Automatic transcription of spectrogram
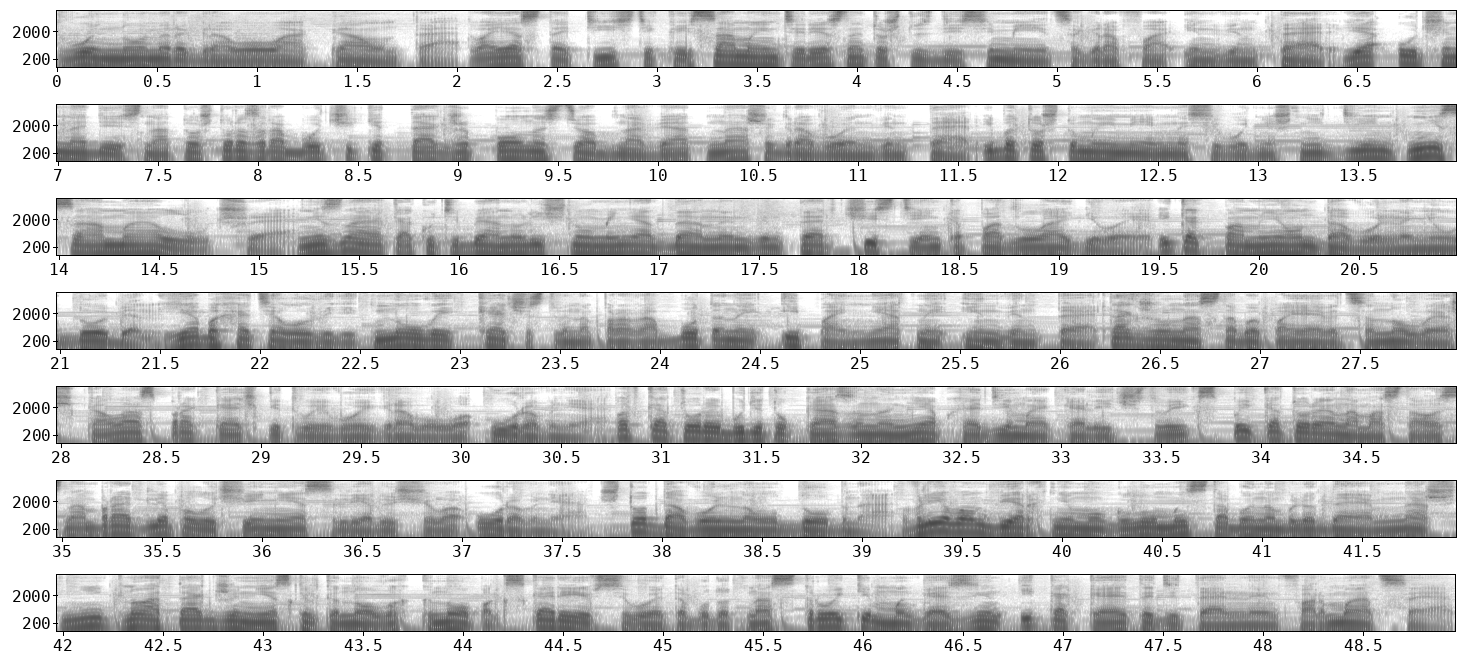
твой номер игрового аккаунта, твоя статистика и самое интересное то, что здесь имеется графа инвентарь. Я очень надеюсь на то, что разработчики также полностью обновят наш игровой инвентарь, ибо то, что мы имеем на сегодняшний день, не самое лучшее. Не знаю, как у тебя, но лично у меня данный инвентарь частенько подлагивает, и как по мне он довольно неудобен. Я бы хотел увидеть новый, качественно проработанный и понятный инвентарь. Также у нас с тобой появится новая шкала с прокачкой твоего игрового уровня, под которой будет указано необходимое количество XP, которое нам осталось набрать для получения следующего уровня, что довольно удобно. В левом верхнем углу мы с тобой наблюдаем наш ник, ну а также несколько новых кнопок, скорее всего это будут настройки, магазин и какая-то детальная информация.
